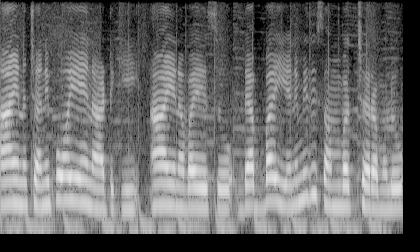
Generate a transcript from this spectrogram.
ఆయన చనిపోయే నాటికి ఆయన వయసు డెబ్బై ఎనిమిది సంవత్సరములు.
